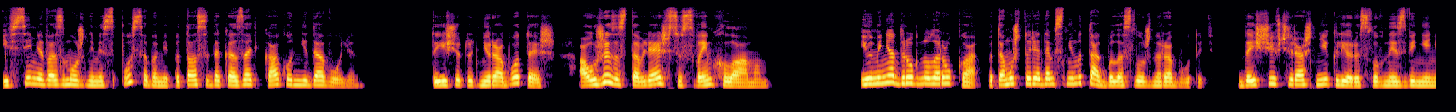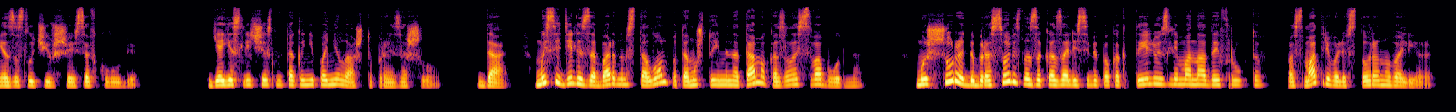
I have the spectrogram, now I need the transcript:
и всеми возможными способами пытался доказать, как он недоволен. Ты еще тут не работаешь, а уже заставляешь все своим хламом. И у меня дрогнула рука, потому что рядом с ним и так было сложно работать. Да еще и вчерашние клеры, словно извинения за случившееся в клубе. Я, если честно, так и не поняла, что произошло. Да, мы сидели за барным столом, потому что именно там оказалось свободно. Мы с Шурой добросовестно заказали себе по коктейлю из лимонада и фруктов, посматривали в сторону Валеры.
